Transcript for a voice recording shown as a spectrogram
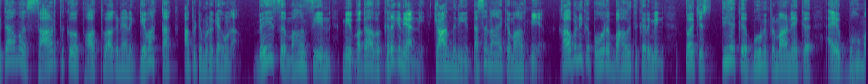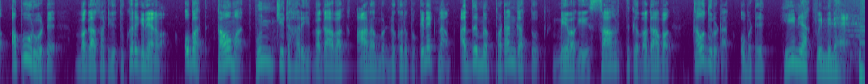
ඉතාම සාර්ථකව පවත්වාගෙන යන ගෙවත්තක් අපිට මුණ ගැහුණා. වෙහෙස මහන්සියෙන් මේ වගාව කරගෙන යන්නේ චාන්දනී දසනායක මහත්මිය. කාබනික පොහොර භාවිත කරමින් පර්චස් 30ක භූමි ප්‍රමාණයක ඇය බොහොම අපූර්වට වගා කටයුතු කරගෙන යනවා. ඔබත් තවමත් පුංචිට හරි වගාවක් ආරම්භ නොකරපු කෙනෙක් නම් අදම පටන් ගත්තොත් මේ වගේ සාර්ථක වගාවක් තවදුරටත් ඔබට හීනයක් වෙන්නේ නැහැ.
